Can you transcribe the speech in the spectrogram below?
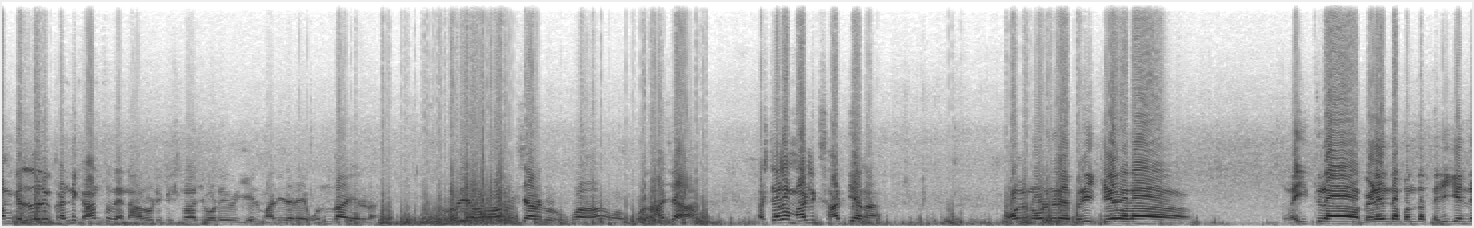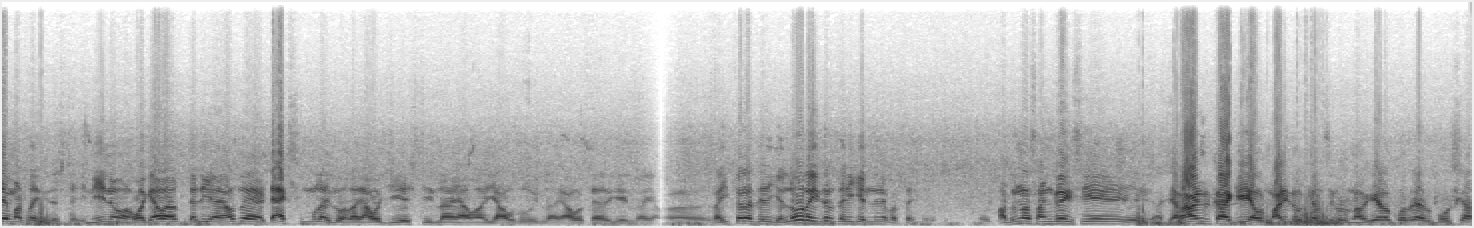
ನಮಗೆಲ್ಲರಿಗೂ ಕಣ್ಣಿಗೆ ಕಾಣ್ತದೆ, ನಾರೋಡಿ ಕೃಷ್ಣರಾಜ ಒಡೆಯರು ಏನು ಮಾಡಿದ್ದಾರೆ, ಒಂದ ಎರಡ. ಸಾವಿರಾರು ವಿಚಾರಗಳು? ಒಬ್ಬ ಒಬ್ಬ ರಾಜ ಅಷ್ಟೆಲ್ಲ ಮಾಡ್ಲಿಕ್ಕೆ ಸಾಧ್ಯನಾ? ಅವಾಗ ನೋಡಿದ್ರೆ ಬರೀ ಕೇವಲ ರೈತರ ಬೆಳೆಯಿಂದ ಬಂದ ತೆರಿಗೆಯಿಂದೇ ಮಾಡ್ತಾ ಇದ್ದೀವಿ ಅಷ್ಟೇ. ನೀನು ಅವಾಗ ಯಾವ ತೆರಿಗೆ ಯಾವುದೇ ಟ್ಯಾಕ್ಸ್ ಮೂಲ ಇಲ್ವಲ್ಲ, ಯಾವ ಜಿ ಎಸ್ ಟಿ ಇಲ್ಲ, ಯಾವ ಯಾವುದು ಇಲ್ಲ, ಯಾವ ತೆರಿಗೆ ಇಲ್ಲ ರೈತರ ತೆರಿಗೆ, ಎಲ್ಲೋ ರೈತರ ತೆರಿಗೆಯಿಂದನೇ ಬರ್ತಾ ಇದ್ದೀವಿ. ಅದನ್ನ ಸಂಗ್ರಹಿಸಿ, ಜನಾಂಗಕ್ಕಾಗಿ ಅವ್ರು ಮಾಡಿದ ಕೆಲಸಗಳು ನಾವು ಹೇಳಕ್ ಹೋದ್ರೆ ಅದು ಬಹುಶಃ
